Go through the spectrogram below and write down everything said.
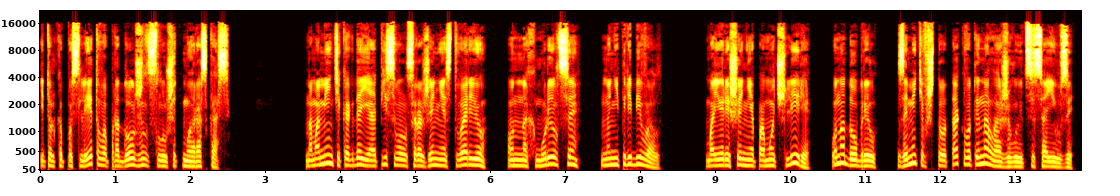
и только после этого продолжил слушать мой рассказ. На моменте, когда я описывал сражение с тварью, он нахмурился, но не перебивал. Мое решение помочь Лере он одобрил, заметив, что так вот и налаживаются союзы —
